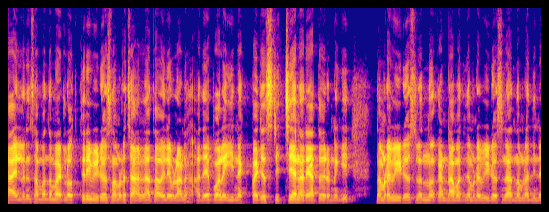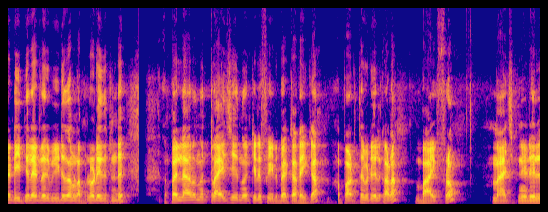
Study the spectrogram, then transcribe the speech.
ടൈലറിന് സംബന്ധമായിട്ടുള്ള ഒത്തിരി വീഡിയോസ് നമ്മുടെ ചാനലിനകത്ത് അവൈലബിൾ ആണ്. അതേപോലെ ഈ നെക്ക് പേജ് സ്റ്റിച്ച് ചെയ്യാൻ അറിയാത്തവരുണ്ടെങ്കിൽ നമ്മുടെ വീഡിയോസിലൊന്ന് കണ്ടാൽ മതി. നമ്മുടെ വീഡിയോസിനകത്ത് നമ്മൾ അതിന്റെ ഡീറ്റെയിൽ ആയിട്ടുള്ള ഒരു വീഡിയോ നമ്മൾ അപ്ലോഡ് ചെയ്തിട്ടുണ്ട്. അപ്പോൾ എല്ലാവരും ഒന്ന് ട്രൈ ചെയ്ത് നോക്കിയിട്ട് ഫീഡ്ബാക്ക് അറിയിക്കുക. അപ്പോൾ അടുത്ത വീഡിയോയിൽ കാണാം. ബൈ ഫ്രം മാജിക് നീഡിൽ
